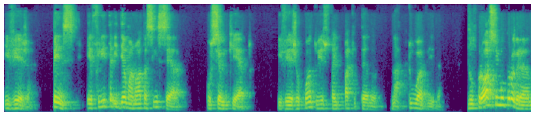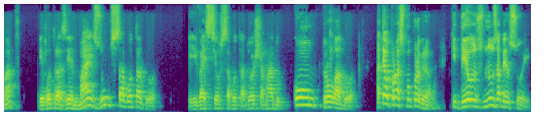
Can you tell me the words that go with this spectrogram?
E veja, pense, reflita e dê uma nota sincera, o seu inquieto. E veja o quanto isso está impactando na tua vida. No próximo programa, eu vou trazer mais um sabotador. Ele vai ser o sabotador chamado controlador. Até o próximo programa. Que Deus nos abençoe.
